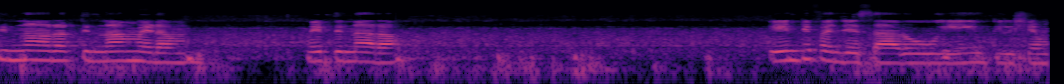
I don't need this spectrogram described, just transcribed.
తిన్నారా? తిన్నాం మేడం. మీరు తిన్నారా? ఏం టిఫిన్ చేశారు? ఏంటి విషయం?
